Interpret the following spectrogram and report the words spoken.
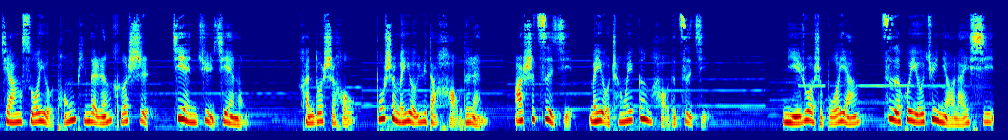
将所有同频的人和事渐聚渐拢。很多时候，不是没有遇到好的人，而是自己没有成为更好的自己。你若是博阳。自会有俊鸟来栖，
